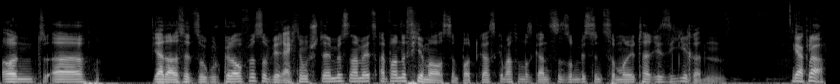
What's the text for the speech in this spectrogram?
Und äh, ja, da das jetzt so gut gelaufen ist und wir Rechnung stellen müssen, haben wir jetzt einfach eine Firma aus dem Podcast gemacht, um das Ganze so ein bisschen zu monetarisieren. Ja, klar.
